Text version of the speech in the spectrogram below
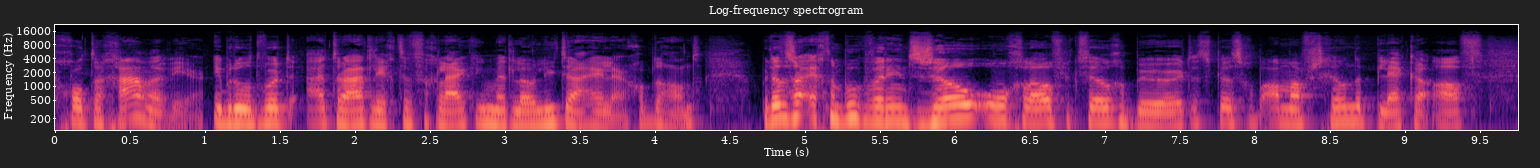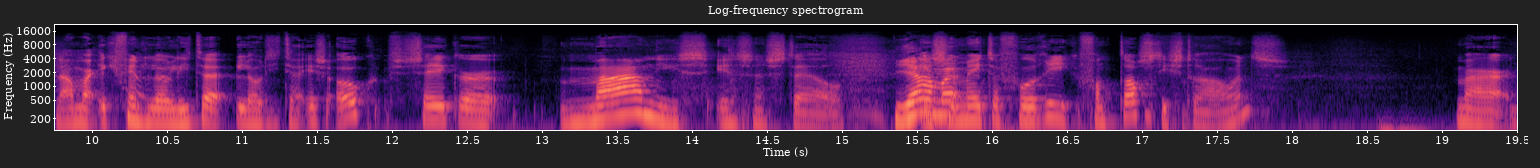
god, daar gaan we weer. Ik bedoel, het wordt uiteraard ligt de vergelijking met Lolita heel erg op de hand. Maar dat is nou echt een boek waarin zo ongelooflijk veel gebeurt. Het speelt zich op allemaal verschillende plekken af. Nou, maar ik vind Lolita... Lolita is ook zeker manisch in zijn stijl. Ja, in zijn maar metaforiek. Fantastisch trouwens. Maar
